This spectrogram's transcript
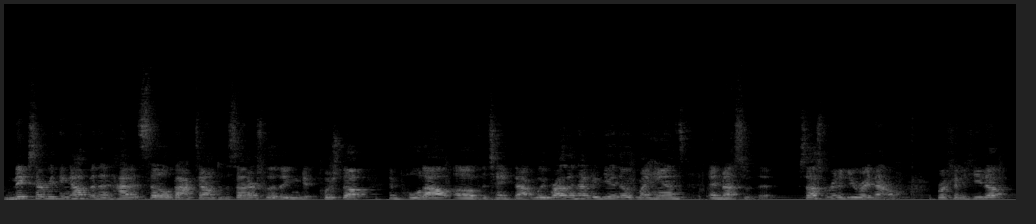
mix everything up and then have it settle back down to the center so that they can get pushed up and pulled out of the tank that way rather than having to get in there with my hands and mess with it. So that's what we're gonna do right now. We're just gonna heat up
